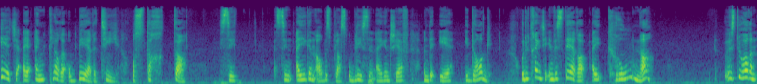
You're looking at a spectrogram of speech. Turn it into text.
er ikke ei enklere og bedre tid å starte sitt, sin egen arbeidsplass og bli sin egen sjef enn det er i dag. Og du trenger ikke investere ei krone. Hvis du har en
